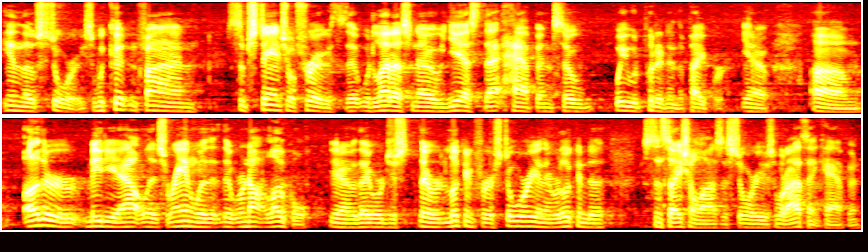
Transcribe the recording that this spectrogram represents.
in those stories. We couldn't find substantial truth that would let us know, yes, that happened, so we would put it in the paper. You know, um, other media outlets ran with it that were not local. You know, they were just they were looking for a story and they were looking to sensationalize the story. Is what I think happened.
